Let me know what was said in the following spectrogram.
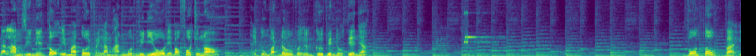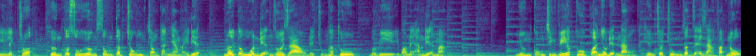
Đã làm gì nên tội mà tôi phải làm hẳn một video để bóc phốt chúng nó? Hãy cùng bắt đầu với ứng cử viên đầu tiên nhé. Voltop và Electrode thường có xu hướng sống tập trung trong các nhà máy điện, nơi có nguồn điện dồi dào để chúng hấp thu, bởi vì bọn này ăn điện mà. Nhưng cũng chính vì hấp thu quá nhiều điện năng khiến cho chúng rất dễ dàng phát nổ,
